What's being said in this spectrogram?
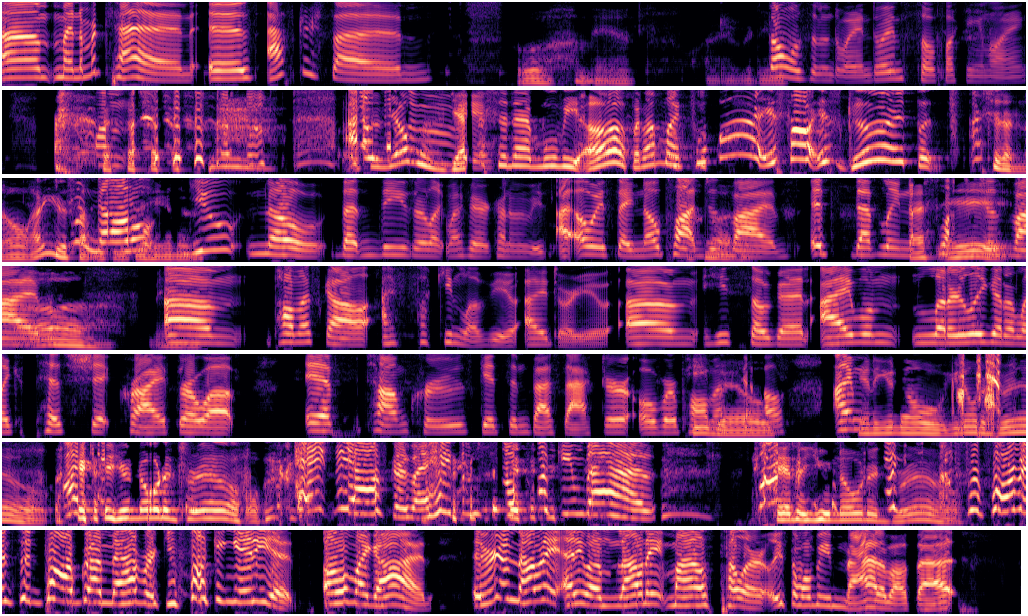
um, my number ten is Aftersun. Oh man, whatever. Dude. Don't listen to Dwayne. Dwayne's so fucking annoying. Um, I y'all was movie. gassing that movie up, and I'm like, for what? It's all it's good, but I should have known. I need to You stop know, to Hannah. you know that these are like my favorite kind of movies. I always say no plot, just Uh, vibes. It's definitely no plot, it. just vibes. Oh. Um, Paul Mescal, I fucking love you. I adore you. Um, he's so good. I am literally gonna like piss, shit, cry, throw up if Tom Cruise gets in Best Actor over Paul will. Mescal. I'm Hannah, you know, you know the drill. I- you know the drill. hate the Oscars. I hate them so fucking bad. Hannah, you know the drill. Performance in Top Gun Maverick. You fucking idiots. Oh my god. If you're gonna nominate anyone, nominate Miles Teller. At least I won't be mad about that.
